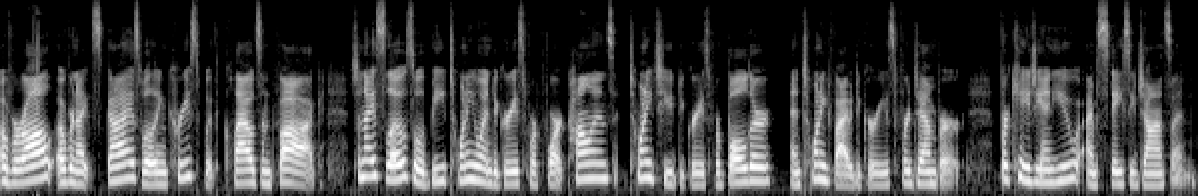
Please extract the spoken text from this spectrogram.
Overall, overnight skies will increase with clouds and fog. Tonight's lows will be 21 degrees for Fort Collins, 22 degrees for Boulder, and 25 degrees for Denver. For KGNU, I'm Stacy Johnson.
